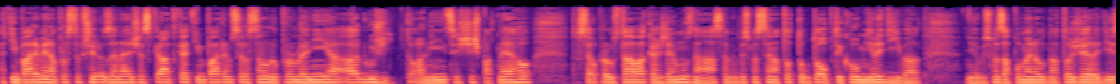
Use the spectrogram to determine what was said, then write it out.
a tím pádem je naprosto přirozené, že zkrátka tím pádem se dostanou do prodlení a, a dluží. To ale není nic ještě špatného, to se opravdu stává každému z nás a my bychom se na to touto optikou měli dívat. Měli bychom zapomenout na to, že lidi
